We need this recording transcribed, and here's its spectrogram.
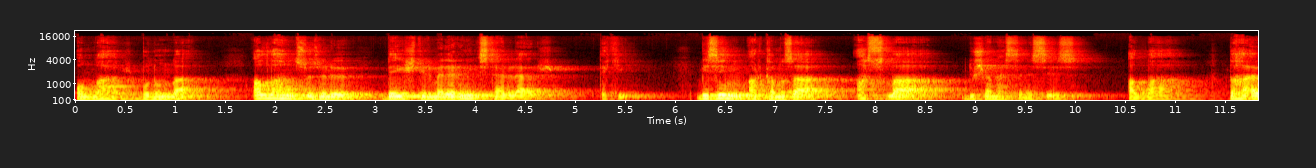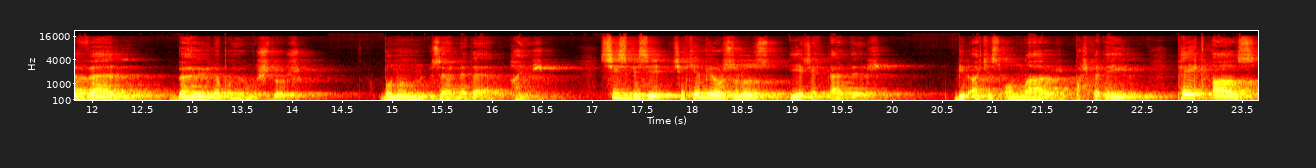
Onlar bununla Allah'ın sözünü değiştirmelerini isterler. De ki bizim arkamıza asla düşemezsiniz siz. Allah daha evvel böyle buyurmuştur. Bunun üzerine de hayır siz bizi çekemiyorsunuz diyeceklerdir. Bir akis onlar başka değil pek az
